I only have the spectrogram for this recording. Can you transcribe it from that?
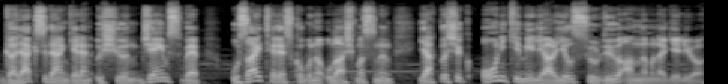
galaksiden gelen ışığın James Webb uzay teleskobuna ulaşmasının yaklaşık 12 milyar yıl sürdüğü anlamına geliyor.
